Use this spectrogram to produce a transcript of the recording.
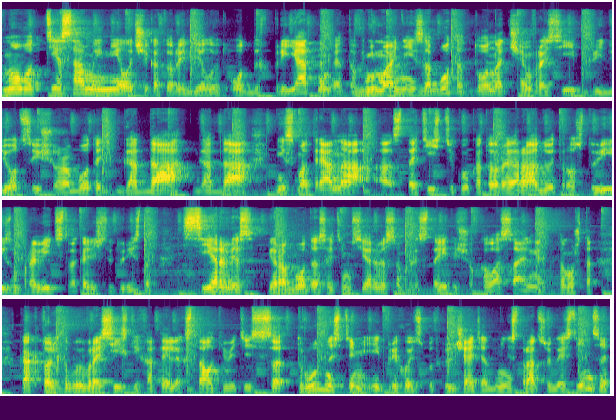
но вот те самые мелочи, которые делают отдых приятным, это внимание и забота, то, над чем в России придется еще работать года, года, несмотря на а, статистику, которая радует Ростуризм, правительство, количество туристов, сервис и работа с этим сервисом предстоит еще колоссальная, потому что как только вы в российских отелях сталкиваетесь с трудностями и приходится подключать одну администрацию гостиницы,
